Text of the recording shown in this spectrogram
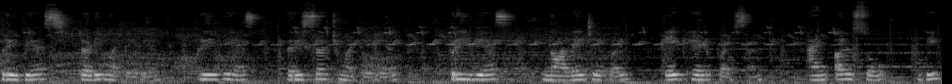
previous study material previous research material, previous knowledgeable egghead person and also the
